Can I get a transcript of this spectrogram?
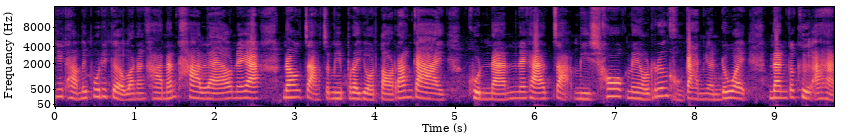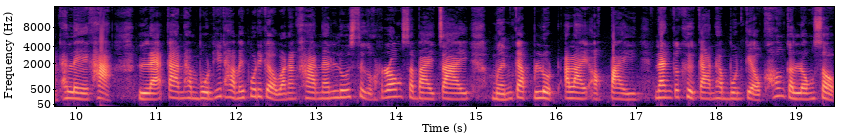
ที่ทำให้ผู้ที่เกิดวันอังคารนั้นทานแล้วนะคะนอกจากจะมีประโยชน์ต่อร่างกาย คุณนั้นนะคะจะมีโชคในเรื่องของการเงินด้วย นั่นก็คืออาหารทะเลค่ะ และการทำบุญที่ทำให้ผู้ที่เกิดวันอังคารนั้นรู้สึกโล่งสบายใจ เหมือนกับหลุดอะไรออกไป นั่นก็คือการทำบุญเกี่ยวข้องกับลงศพ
